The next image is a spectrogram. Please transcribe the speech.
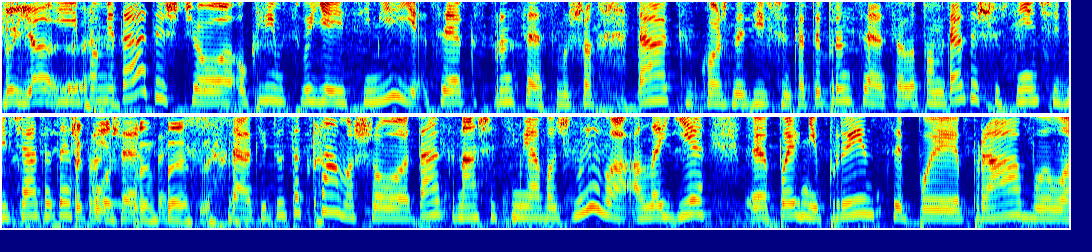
Ну, я- І пам'ятати, що окрім своєї сім'ї, це як з принцесами, що так, кожна дівчинка, ти принцеса, але пам'ятайте, що всі інші дівчата теж Також принцеси. принцеси. Так, і тут так само, що так, наша сім'я важлива, але є е, певні принципи, правила,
